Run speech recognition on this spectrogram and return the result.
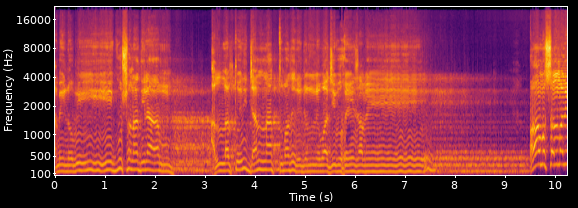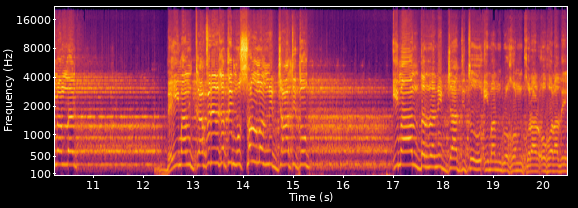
আমি নবী ঘোষণা দিলাম আল্লাহর তৈরি জান্নাত তোমাদের জন্য ওয়াজিব হয়ে যাবে। মুসলমান ইমানদার। বেঈমান কাফিরের কাছে মুসলমান নির্যাতিত। ইমানদাররা নির্যাতিত ইমান গ্রহণ করার অপরাধে।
